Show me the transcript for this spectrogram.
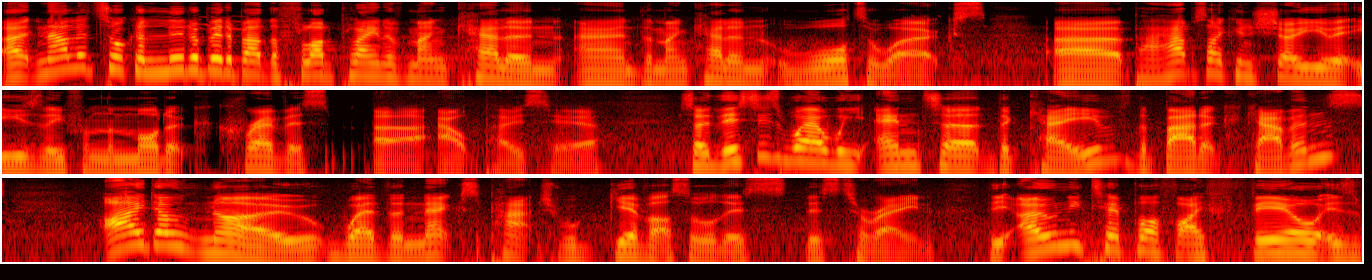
Uh, now let's talk a little bit about the floodplain of Mahnkelon and the Mahnkelon Waterworks. Uh, perhaps I can show you it easily from the Moddok Crevice uh, outpost here. So this is where we enter the cave, the Bahdok Caverns. I don't know whether the next patch will give us all this, this terrain. The only tip-off I feel is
